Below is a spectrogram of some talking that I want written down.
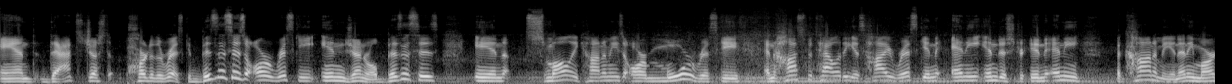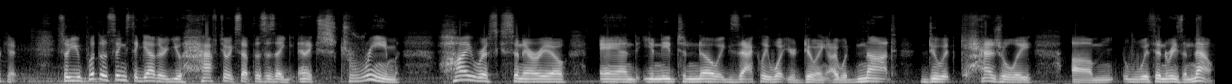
And that's just part of the risk. Businesses are risky in general. Businesses in small economies are more risky, and hospitality is high risk in any industry, in any economy, in any market. So you put those things together, you have to accept this is a, an extreme high risk scenario, and you need to know exactly what you're doing. I would not do it casually um, within reason. Now,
